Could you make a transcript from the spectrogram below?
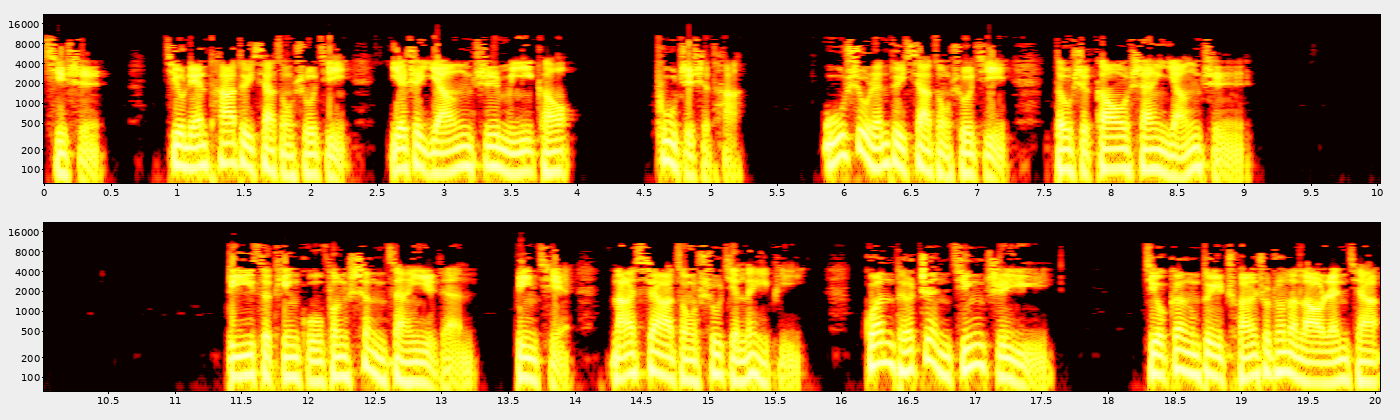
其实，就连他对夏总书记也是仰之弥高。不只是他，无数人对夏总书记都是高山仰止。第一次听古风盛赞一人，并且拿夏总书记类比，观得震惊之余，就更对传说中的老人家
